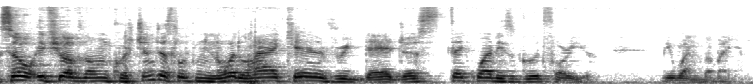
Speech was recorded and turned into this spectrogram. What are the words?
So if you have some question, just let me know. Like every day, just take what is good for you. Be one. Bye bye.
